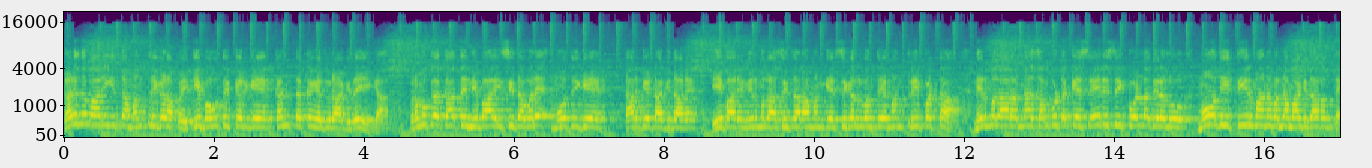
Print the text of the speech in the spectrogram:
ಕಳೆದ ಬಾರಿ ಇದ್ದ ಮಂತ್ರಿಗಳ ಪೈಕಿ ಬಹುತೇಕರಿಗೆ ಕಂಟಕ ಎದುರಾಗಿದೆ ಈಗ. ಪ್ರಮುಖ ಖಾತೆ ನಿಭಾಯಿಸಿದವರೇ ಮೋದಿಗೆ ಟಾರ್ಗೆಟ್ ಆಗಿದ್ದಾರೆ. ಈ ಬಾರಿ ನಿರ್ಮಲಾ ಸೀತಾರಾಮನ್ಗೆ ಸಿಗಲ್ವಂತೆ ಮಂತ್ರಿ ಪಟ್ಟ. ನಿರ್ಮಲಾರನ್ನ ಸಂಪುಟಕ್ಕೆ ಸೇರಿಸಿಕೊಳ್ಳದಿರಲು ಮೋದಿ ತೀರ್ಮಾನವನ್ನ ಮಾಡಿದಾರಂತೆ.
